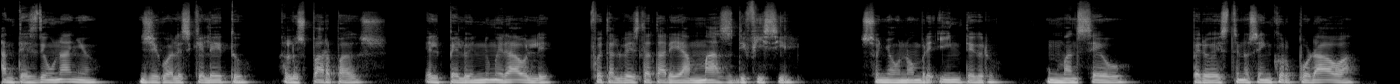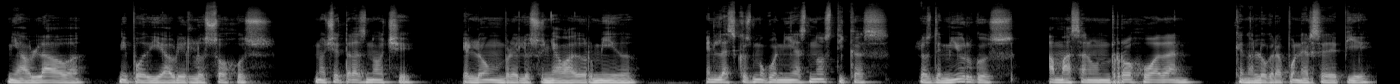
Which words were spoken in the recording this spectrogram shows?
Antes de un año, llegó al esqueleto, a los párpados, el pelo innumerable fue tal vez la tarea más difícil. Soñó un hombre íntegro, un mancebo, pero éste no se incorporaba, ni hablaba, ni podía abrir los ojos. Noche tras noche, el hombre lo soñaba dormido. En las cosmogonías gnósticas, los demiurgos amasan un rojo Adán que no logra ponerse de pie,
